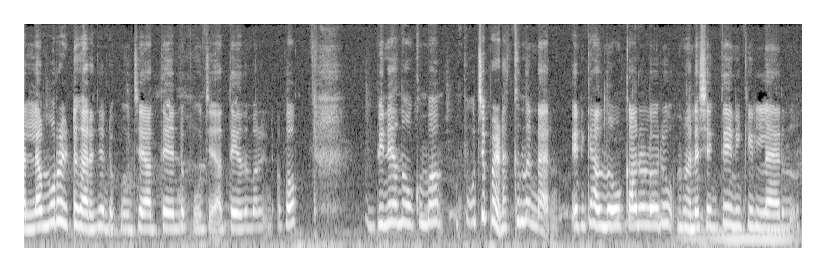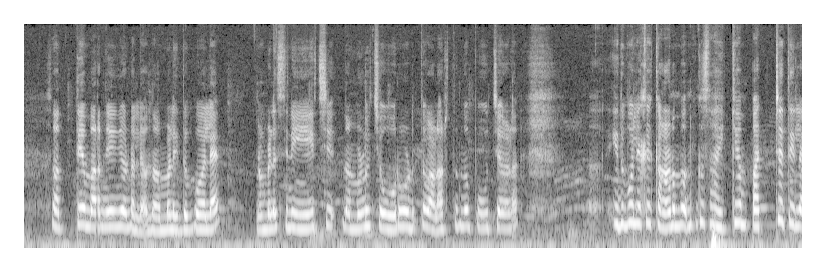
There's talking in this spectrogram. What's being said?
അലമുറ ഇട്ട് കരഞ്ഞു എന്റെ പൂച്ചയത്തെ എന്റെ പൂച്ചയത്തെ എന്ന് പറഞ്ഞു അപ്പോൾ പിന്നെ ഞാൻ നോക്കുമ്പോൾ പൂച്ച പിടക്കുന്നുണ്ടായിരുന്നു. അത് നോക്കാനുള്ള ഒരു മനഃശക്തി എനിക്കില്ലായിരുന്നു. സത്യം പറഞ്ഞു കഴിഞ്ഞുണ്ടല്ലോ നമ്മൾ ഇതുപോലെ നമ്മൾ സ്നേഹിച്ച് നമ്മൾ ചോറ് കൊടുത്ത് വളർത്തുന്ന പൂച്ചകൾ ഇതുപോലെയൊക്കെ കാണുമ്പോൾ നമുക്ക് സഹിക്കാൻ പറ്റത്തില്ല.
